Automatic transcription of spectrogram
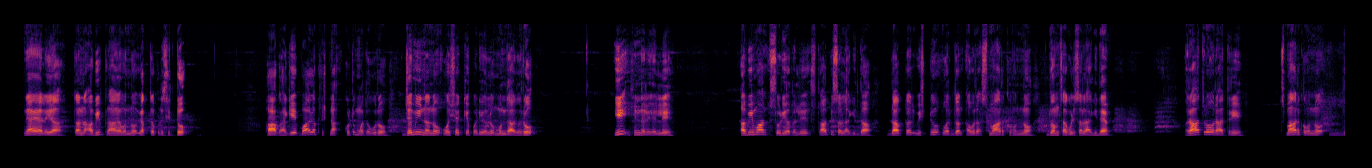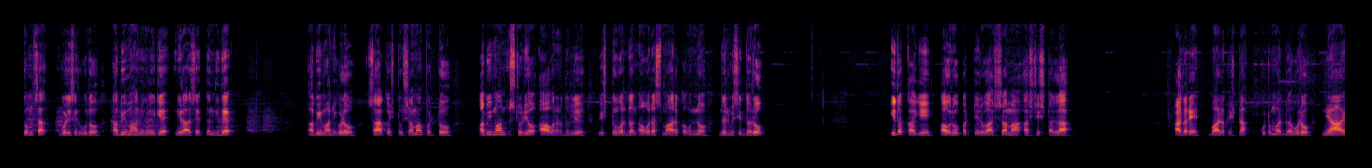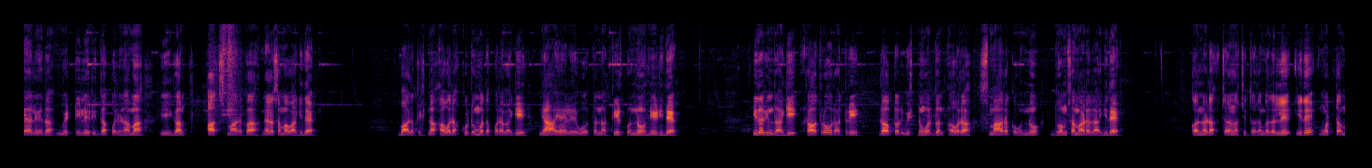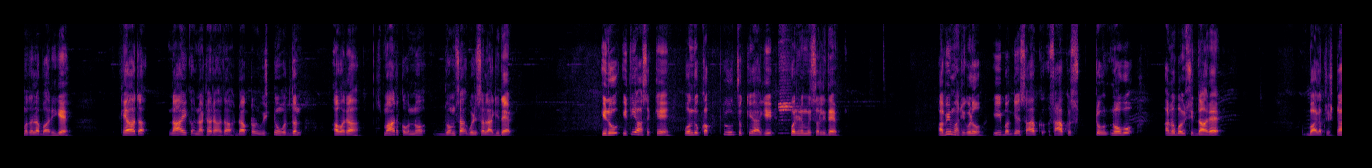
ನ್ಯಾಯಾಲಯ ತನ್ನ ಅಭಿಪ್ರಾಯವನ್ನು ವ್ಯಕ್ತಪಡಿಸಿತ್ತು. ಹಾಗಾಗಿ ಬಾಲಕೃಷ್ಣ ಕುಟುಂಬದವರು ಜಮೀನನ್ನು ವಶಕ್ಕೆ ಪಡೆಯಲು ಮುಂದಾದರು. ಈ ಹಿನ್ನೆಲೆಯಲ್ಲಿ ಅಭಿಮಾನ್ ಸ್ಟುಡಿಯೋದಲ್ಲಿ ಸ್ಥಾಪಿಸಲಾಗಿದ್ದ ಡಾಕ್ಟರ್ ವಿಷ್ಣುವರ್ಧನ್ ಅವರ ಸ್ಮಾರಕವನ್ನು ಧ್ವಂಸಗೊಳಿಸಲಾಗಿದೆ. ರಾತ್ರೋರಾತ್ರಿ ಸ್ಮಾರಕವನ್ನು ಧ್ವಂಸಗೊಳಿಸಿರುವುದು ಅಭಿಮಾನಿಗಳಿಗೆ ನಿರಾಸೆ ತಂದಿದೆ. ಅಭಿಮಾನಿಗಳು ಸಾಕಷ್ಟು ಶ್ರಮಪಟ್ಟು ಅಭಿಮಾನ್ ಸ್ಟುಡಿಯೋ ಆವರಣದಲ್ಲಿ ವಿಷ್ಣುವರ್ಧನ್ ಅವರ ಸ್ಮಾರಕವನ್ನು ನಿರ್ಮಿಸಿದ್ದರು. ಇದಕ್ಕಾಗಿ ಅವರು ಪಟ್ಟಿರುವ ಶ್ರಮ ಅಷ್ಟಿಷ್ಟಲ್ಲ. ಆದರೆ ಬಾಲಕೃಷ್ಣ ಕುಟುಂಬದವರು ನ್ಯಾಯಾಲಯದ ಮೆಟ್ಟಿಲೇರಿದ್ದ ಪರಿಣಾಮ ಈಗ ಆ ಸ್ಮಾರಕ ನೆಲಸಮವಾಗಿದೆ. ಬಾಲಕೃಷ್ಣ ಅವರ ಕುಟುಂಬದ ಪರವಾಗಿ ನ್ಯಾಯಾಲಯವು ತನ್ನ ತೀರ್ಪನ್ನು ನೀಡಿದೆ. ಇದರಿಂದಾಗಿ ರಾತ್ರೋರಾತ್ರಿ ಡಾಕ್ಟರ್ ವಿಷ್ಣುವರ್ಧನ್ ಅವರ ಸ್ಮಾರಕವನ್ನು ಧ್ವಂಸ ಮಾಡಲಾಗಿದೆ. ಕನ್ನಡ ಚಲನಚಿತ್ರರಂಗದಲ್ಲಿ ಇದೇ ಮೊಟ್ಟ ಮೊದಲ ಬಾರಿಗೆ ಖ್ಯಾತ ನಾಯಕ ನಟರಾದ ಡಾಕ್ಟರ್ ವಿಷ್ಣುವರ್ಧನ್ ಅವರ ಸ್ಮಾರಕವನ್ನು ಧ್ವಂಸಗೊಳಿಸಲಾಗಿದೆ. ಇದು ಇತಿಹಾಸಕ್ಕೆ ಒಂದು ಕಪ್ಪು ಚುಕ್ಕೆಯಾಗಿ ಪರಿಣಮಿಸಲಿದೆ. ಅಭಿಮಾನಿಗಳು ಈ ಬಗ್ಗೆ ಸಾಕು, ಸಾಕಷ್ಟು ನೋವು ಅನುಭವಿಸಿದ್ದಾರೆ. ಬಾಲಕೃಷ್ಣ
